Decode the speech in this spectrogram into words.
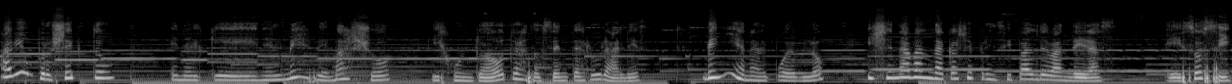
Había un proyecto en el que en el mes de mayo y junto a otras docentes rurales venían al pueblo y llenaban la calle principal de banderas. Eso sí,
